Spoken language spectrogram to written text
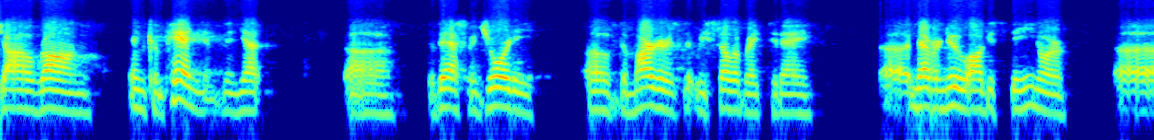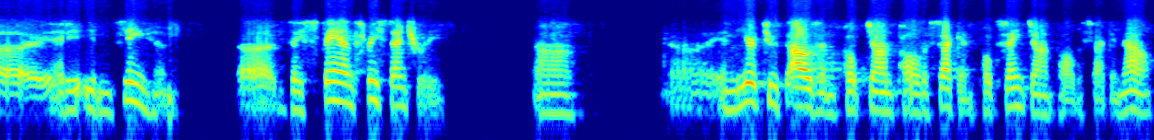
Zhao Rong and companions, and yet uh, the vast majority of the martyrs that we celebrate today uh, never knew Augustine or uh, had even seen him. Uh, they span three centuries. In the year 2000, Pope John Paul II, Pope St. John Paul II now,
